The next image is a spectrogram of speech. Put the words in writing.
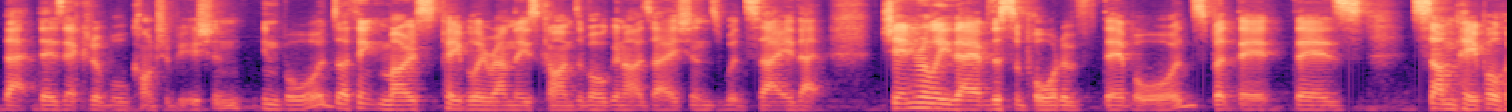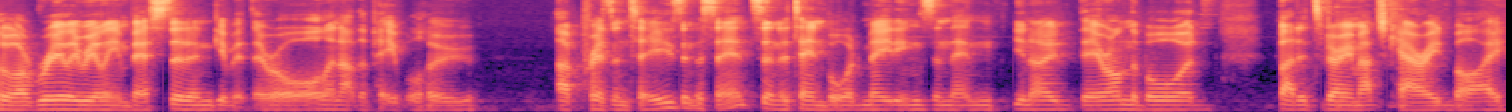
that there's equitable contribution in boards. I think most people who run these kinds of organisations would say that generally they have the support of their boards, but there's some people who are really, really invested and give it their all, and other people who are presentees in a sense and attend board meetings, and then you know they're on the board, but it's very much carried by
